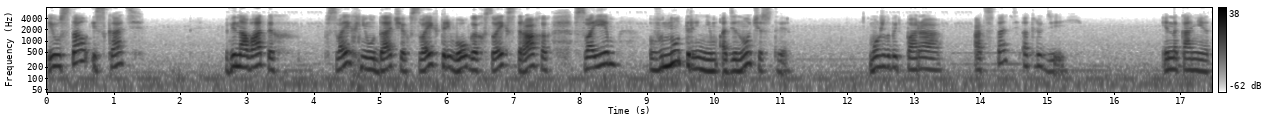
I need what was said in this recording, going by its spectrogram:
и устал искать виноватых в своих неудачах, в своих тревогах, в своих страхах, в своем внутреннем одиночестве, может быть, пора отстать от людей и, наконец,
